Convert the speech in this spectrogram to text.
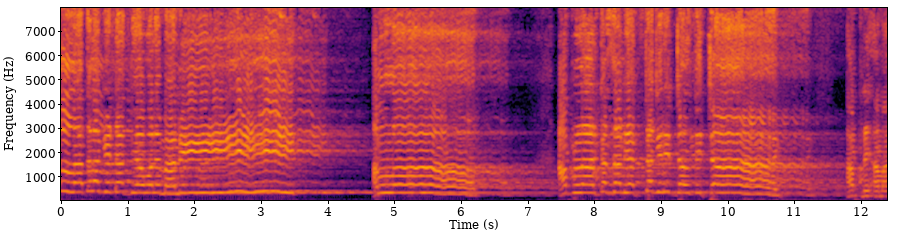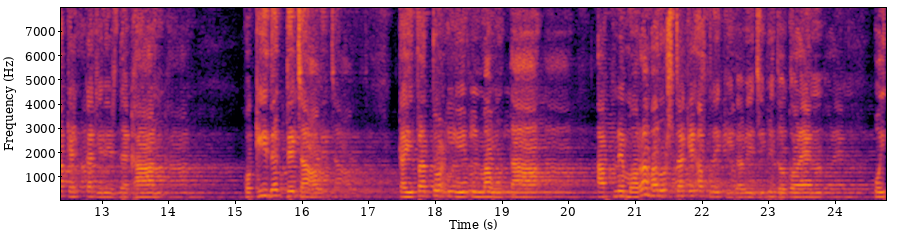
আল্লাহ তাআলাকে ডাক দিয়া বলে মালিক জিনিস জানতে চাই। আপনি আমাকে একটা জিনিস দেখান। ও কি দেখতে চাও? কাইফা তুইল মাউতা। আপনি মরা মানুষটাকে আপনি কীভাবে জীবিত করেন? ওই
